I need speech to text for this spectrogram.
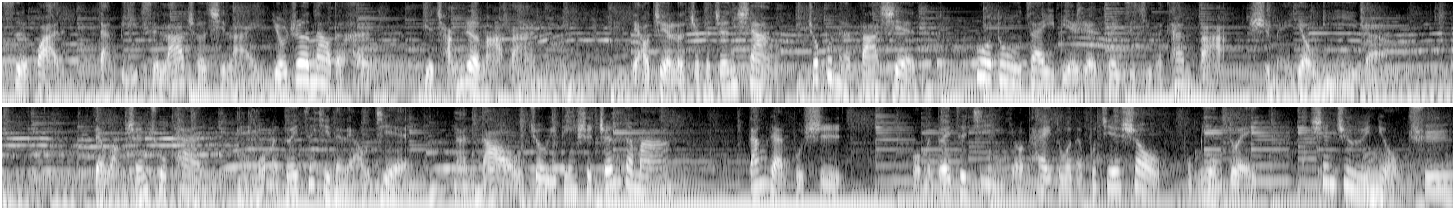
似幻。但彼此拉扯起来又热闹得很，也常惹麻烦。了解了这个真相，就不难发现，过度在意别人对自己的看法是没有意义的。再往深处看，我们对自己的了解，难道就一定是真的吗？当然不是。我们对自己有太多的不接受、不面对，甚至于扭曲、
